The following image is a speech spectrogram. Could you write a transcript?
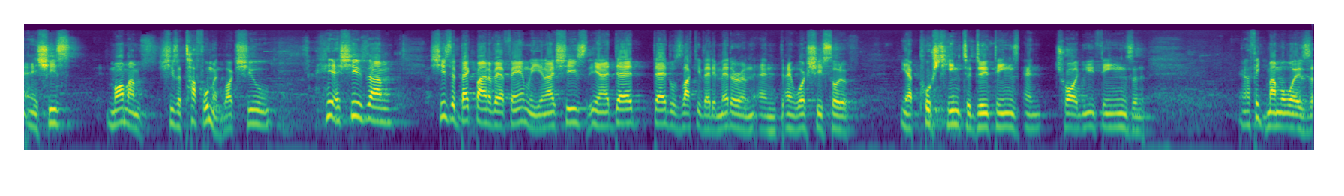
and she's my mum's. She's a tough woman. Like she'll, yeah, she's um, she's the backbone of our family. You know, she's you know, dad dad was lucky that he met her, and and and what she sort of, you know, pushed him to do things and try new things, and and I think mum always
